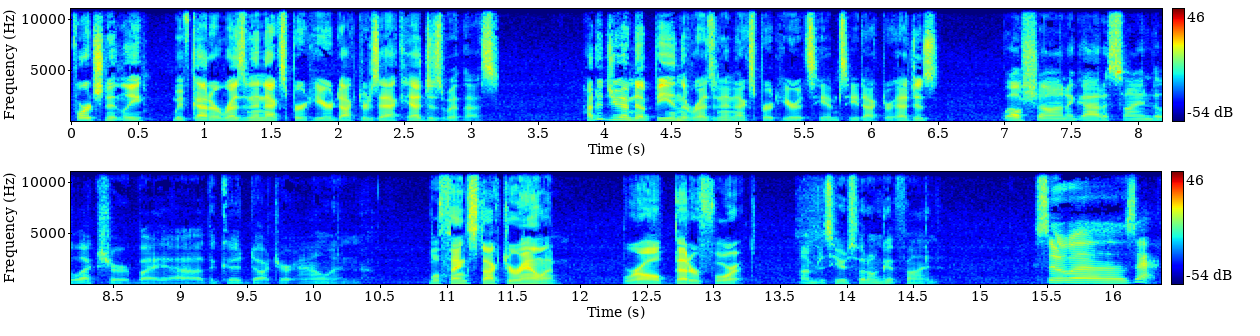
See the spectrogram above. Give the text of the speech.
Fortunately, we've got our resident expert here, Dr. Zach Hedges, with us. How did you end up being the resident expert here at CMC, Dr. Hedges? Well, Sean, I got assigned a lecture by uh, the good Dr. Allen. Well, thanks, Dr. Allen. We're all better for it. I'm just here so I don't get fined. So, uh, Zach,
